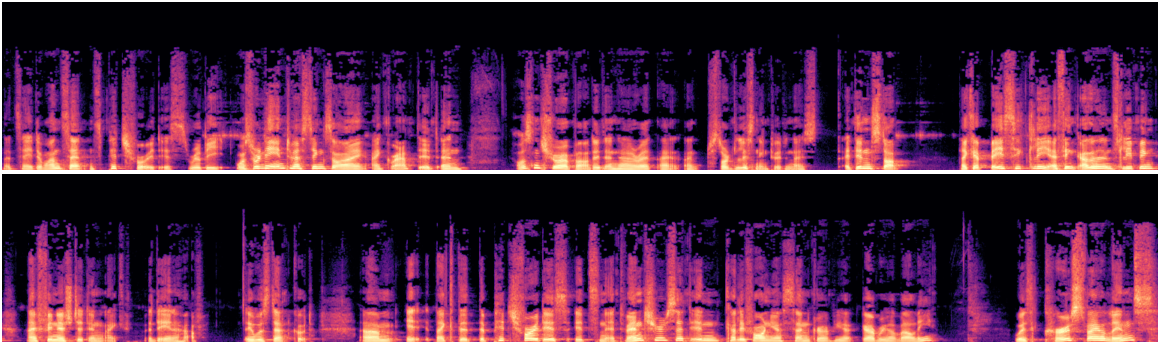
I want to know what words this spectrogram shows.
let's say the one sentence pitch for it is really was really interesting. So I I grabbed it and I wasn't sure about it, and I read I, I started listening to it, and I I didn't stop. Like I basically, I think other than sleeping, I finished it in like a day and a half. It was that good. Um, it, like the, the pitch for it is, it's an adventure set in California, San Gabriel, Gabriel Valley with cursed violins,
